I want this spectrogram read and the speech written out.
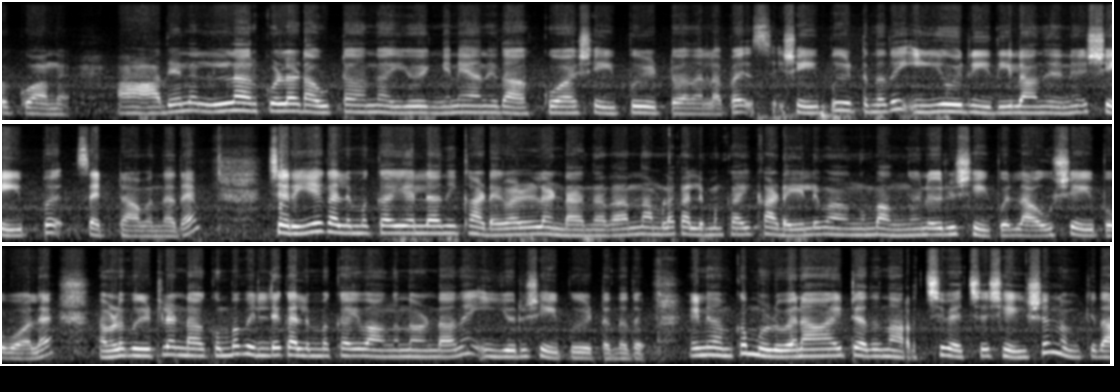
വെക്കുവാന്ന്. ആദ്യം എല്ലാവർക്കും ഉള്ള ഡൗട്ടാണ് അയ്യോ എങ്ങനെയാണ് ഇതാക്കുക ഷേപ്പ് കിട്ടുക എന്നല്ല. അപ്പോൾ ഷേപ്പ് കിട്ടുന്നത് ഈ ഒരു രീതിയിലാണ് ഇതിന് ഷേപ്പ് സെറ്റ് ആവുന്നത്. ചെറിയ കല്ലുമ്മക്കായി എല്ലാം ഈ കടകളിൽ ഉണ്ടാകുന്നത് അതാണ് നമ്മളെ കല്ലുമ്മക്കായി കടയിൽ വാങ്ങുമ്പോൾ അങ്ങനെ ഒരു ഷേപ്പ് ലവ് ഷേപ്പ് പോലെ നമ്മൾ വീട്ടിലുണ്ടാക്കുമ്പോൾ വലിയ കല്ലുമ്മക്കായി വാങ്ങുന്നതുകൊണ്ടാണ് ഈ ഒരു ഷേപ്പ് കിട്ടുന്നത്. ഇനി നമുക്ക് മുഴുവനായിട്ട് അത് നിറച്ച് വെച്ച ശേഷം നമുക്കിത്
